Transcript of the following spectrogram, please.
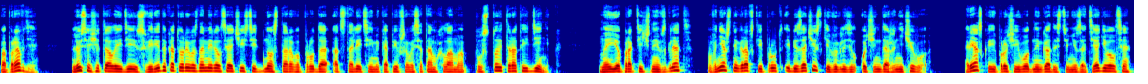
по правде, Люся считала идею Сверида, который вознамерился очистить дно старого пруда от столетиями копившегося там хлама, пустой тратой денег. На ее практичный взгляд, внешне графский пруд и без очистки выглядел очень даже ничего. Ряской и прочей водной гадостью не затягивался,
